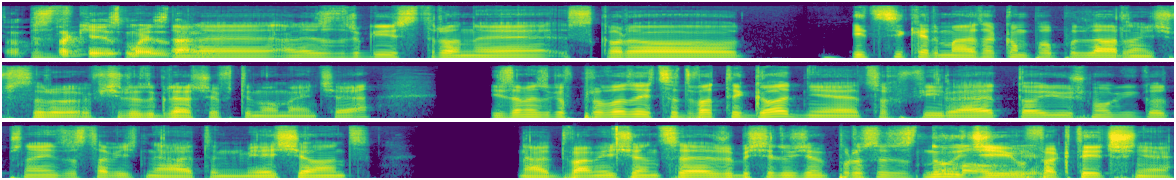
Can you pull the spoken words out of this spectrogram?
To, to takie jest moje zdanie. Ale, ale z drugiej strony, skoro Hitseeker ma taką popularność wśród, wśród graczy w tym momencie i zamiast go wprowadzać co dwa tygodnie, co chwilę, to już mogli go przynajmniej zostawić na ten miesiąc, na dwa miesiące, żeby się ludziom po prostu znudził mogli. faktycznie.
